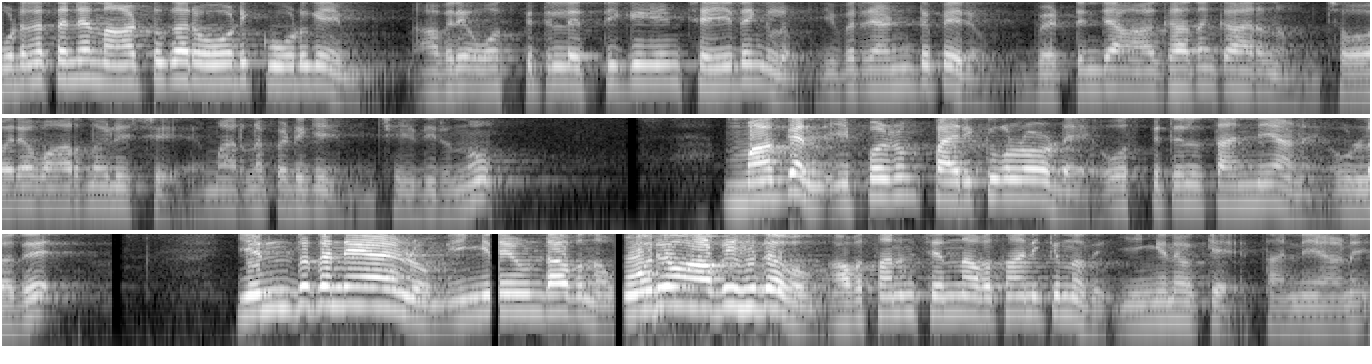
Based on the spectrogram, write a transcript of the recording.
ഉടനെ തന്നെ നാട്ടുകാർ ഓടിക്കൂടുകയും അവരെ ഹോസ്പിറ്റലിൽ എത്തിക്കുകയും ചെയ്തെങ്കിലും ഇവർ രണ്ടുപേരും വെട്ടിന്റെ ആഘാതം കാരണം ചോര വാർന്നൊലിച്ച് മരണപ്പെടുകയും ചെയ്തിരുന്നു. മകൻ ഇപ്പോഴും പരിക്കുകളോടെ ഹോസ്പിറ്റലിൽ തന്നെയാണ് ഉള്ളത്. എന്തു തന്നെയായാലും ഇങ്ങനെ ഉണ്ടാവുന്ന ഓരോ അവിഹിതവും അവസാനം ചെന്ന് അവസാനിക്കുന്നത് ഇങ്ങനെയൊക്കെ തന്നെയാണ്.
